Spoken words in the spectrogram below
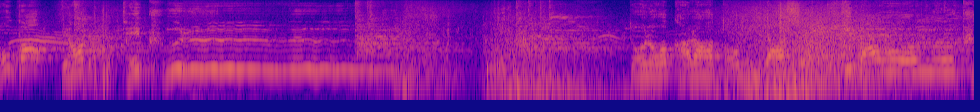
有料三昧はばかりなしにはしゃぐなかれ泥かけ悪徒がやってくる泥から飛び出し牙をむく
